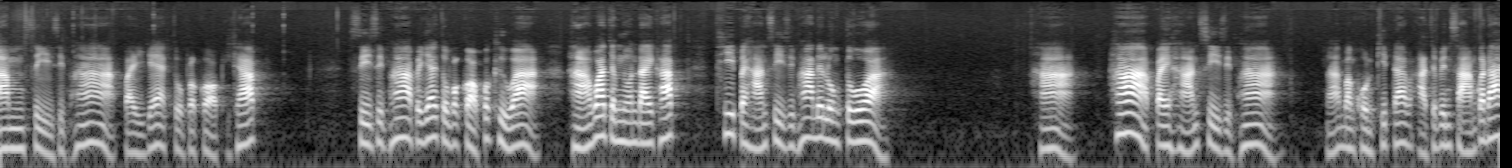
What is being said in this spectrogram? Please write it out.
นำ45 ไปแยกตัวประกอบอีกครับ 45 ไปแยกตัวประกอบก็คือว่า หาว่าจำนวนใดครับ ที่ไปหาร 45 ได้ลงตัว 5 5 ไปหาร 45นะบางคนคิดได้อาจจะเป็น 3 ก็ได้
